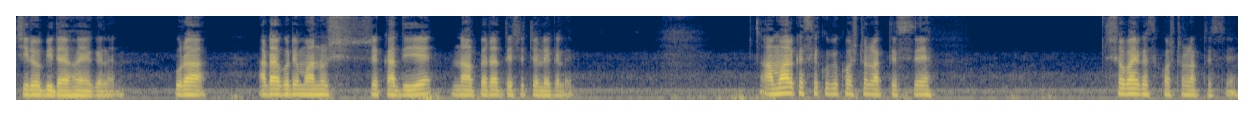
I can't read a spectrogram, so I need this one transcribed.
চির বিদায় হয়ে গেলেন। পুরা আঠারো কোটি মানুষ কাঁদিয়ে না পেরার দেশে চলে গেলেন। আমার কাছে খুবই কষ্ট লাগতেছে। সবার কাছে কষ্ট লাগতেছে।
